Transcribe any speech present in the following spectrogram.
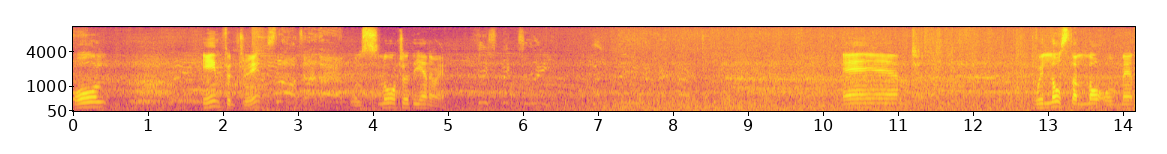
All infantry will slaughter the enemy. And we lost a lot of men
